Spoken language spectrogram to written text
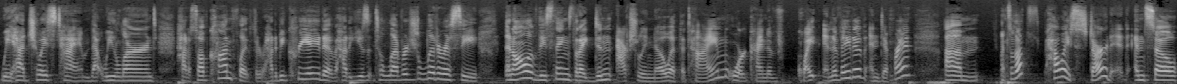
we had choice time that we learned how to solve conflict through, how to be creative, how to use it to leverage literacy, and all of these things that I didn't actually know at the time were kind of quite innovative and different. Um, and so that's how I started. And so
